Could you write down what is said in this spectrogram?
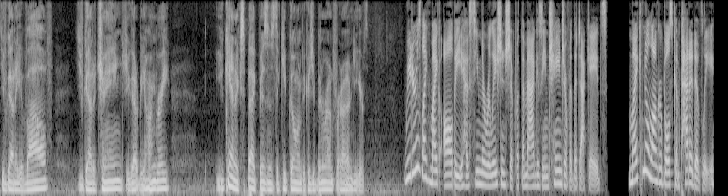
You've got to evolve. You've got to change. You've got to be hungry you can't expect business to keep going because you've been around for 100 years. Readers like Mike Aulby have seen their relationship with the magazine change over the decades. Mike no longer bowls competitively,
